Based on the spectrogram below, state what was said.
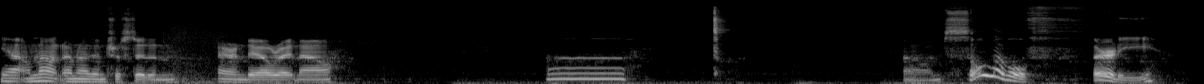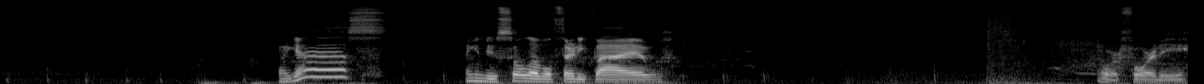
Yeah, I'm not I'm not interested in Arendelle right now. Uh Oh, I'm soul level 30. I guess I can do soul level 35 or 40.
